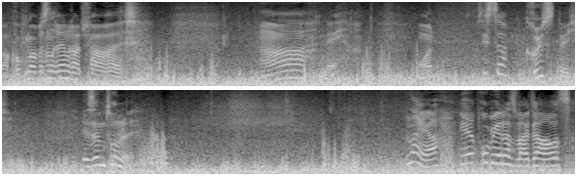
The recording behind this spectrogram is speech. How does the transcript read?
Mal gucken, ob es ein Rennradfahrer ist. Ah, nee. Und, siehst du? Grüßt nicht. Ist im Tunnel. Naja, wir probieren das weiter aus.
